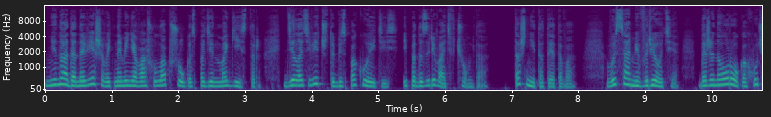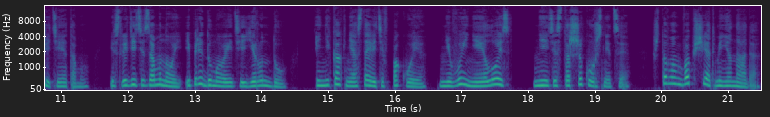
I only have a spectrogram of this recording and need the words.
«Не надо навешивать на меня вашу лапшу, господин магистр, делать вид, что беспокоитесь, и подозревать в чем-то. Тошнит от этого. Вы сами врете, даже на уроках учите этому и следите за мной, и придумываете ерунду. И никак не оставите в покое. Ни вы, ни Элойс, ни эти старшекурсницы. Что вам вообще от меня надо?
